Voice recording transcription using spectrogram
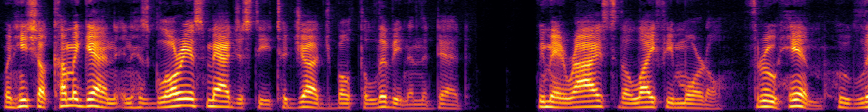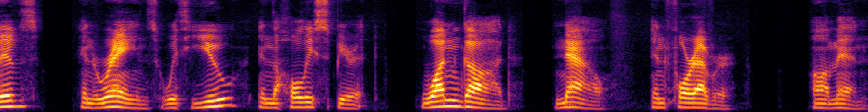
when he shall come again in his glorious majesty to judge both the living and the dead. We may rise to the life immortal through him who lives and reigns with you in the Holy Spirit, one God, now and forever. Amen.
